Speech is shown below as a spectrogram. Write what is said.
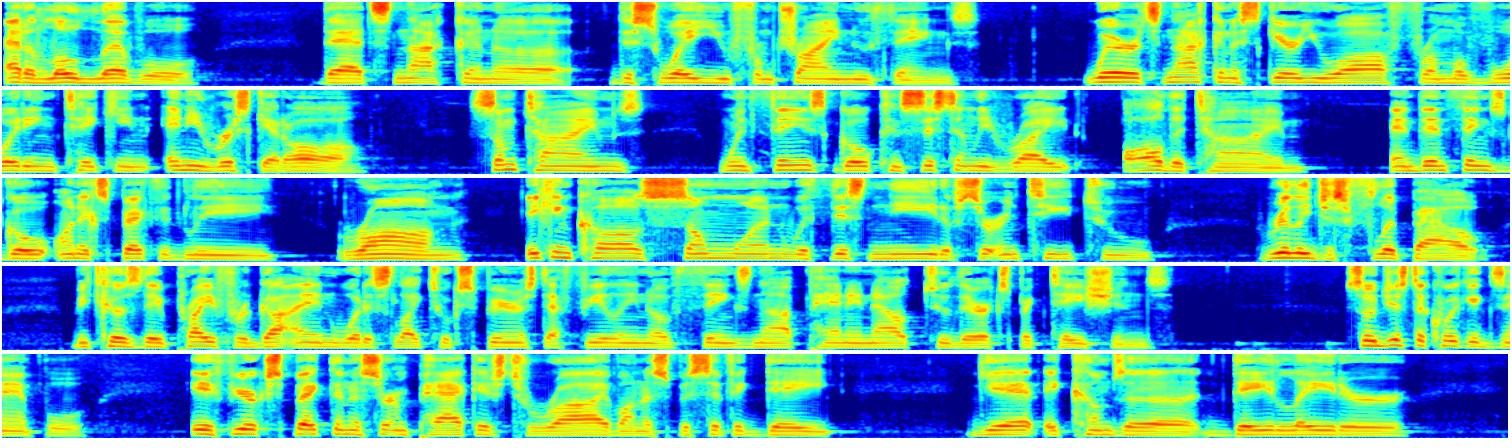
at a low level that's not to dissuade you from trying new things, where it's not going to scare you off from avoiding taking any risk at all. Sometimes when things go consistently right all the time and then things go unexpectedly wrong, it can cause someone with this need of certainty to really just flip out because they've probably forgotten what it's like to experience that feeling of things not panning out to their expectations. So, just a quick example if you're expecting a certain package to arrive on a specific date, yet it comes a day later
